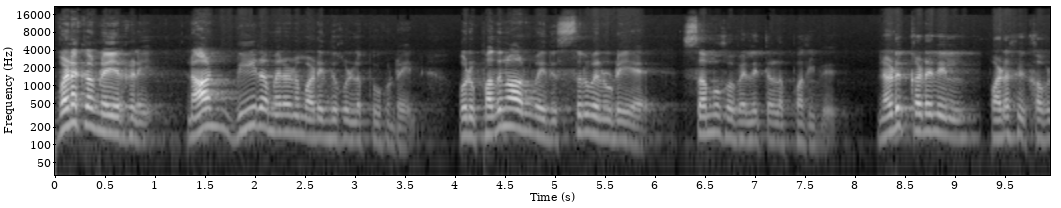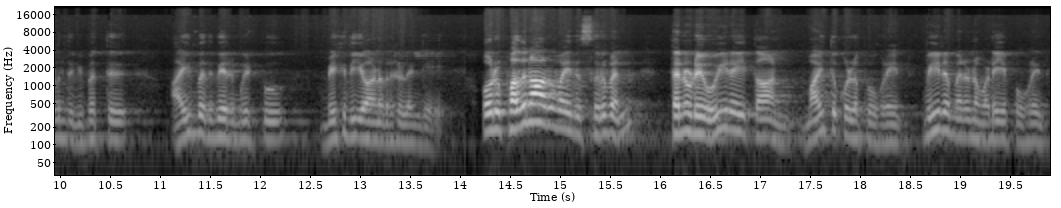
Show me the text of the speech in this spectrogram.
வணக்கம் நேயர்களே நான் வீர மரணம் அடைந்து கொள்ளப் போகின்றேன். ஒரு பதினாறு வயது சிறுவனுடைய சமூக வெள்ளைத்தள பதிவு. நடுக்கடலில் படகு கவிழ்ந்து விபத்து ஐம்பது பேர் மீட்பு மிகுதியானவர்கள் எங்கே? ஒரு பதினாறு வயது சிறுவன் தன்னுடைய உயிரை தான் மாய்த்து கொள்ளப் போகிறேன் வீர மரணம் அடையப் போகிறேன்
